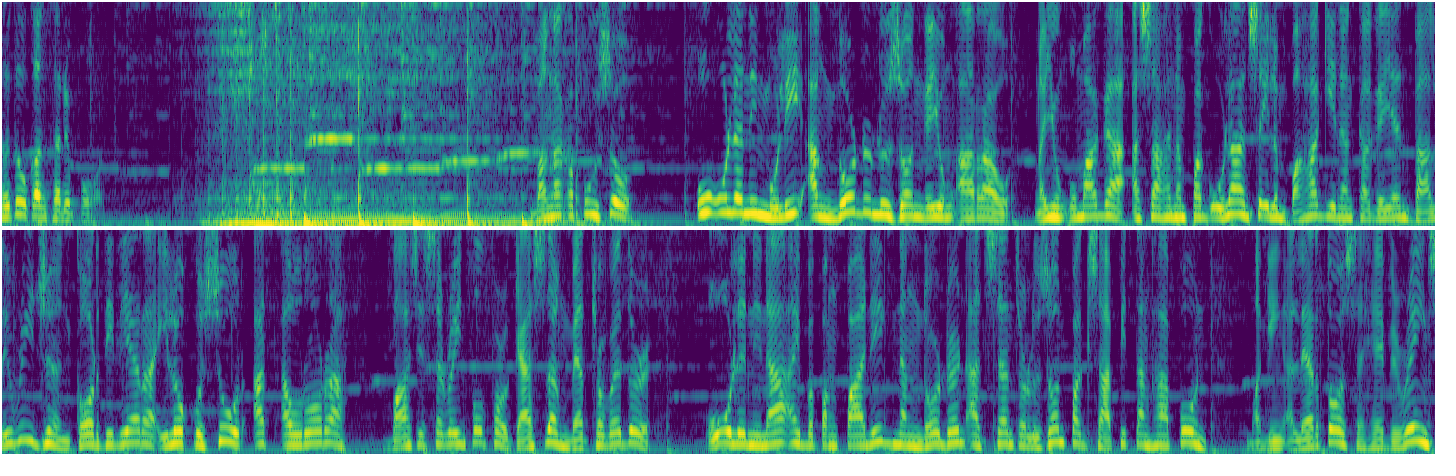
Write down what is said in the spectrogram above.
tutukan sa report. Mga kapuso, uulanin muli ang Northern Luzon ngayong araw. Ngayong umaga, asahan ng pag-ulan sa ilang bahagi ng Cagayan Valley Region, Cordillera, Ilocos Sur at Aurora base sa rainfall forecast ng Metro Weather. Uulanin na ay bapang panig ng Northern at Central Luzon pagsapit ng hapon. Maging alerto sa heavy rains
